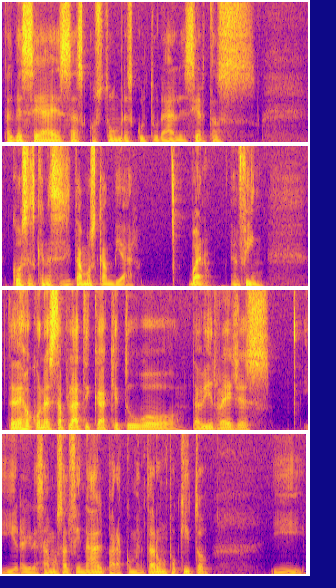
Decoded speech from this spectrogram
Tal vez sea esas costumbres culturales, ciertos cosas que necesitamos cambiar. Bueno, en fin, te dejo con esta plática que tuvo David Reyes y regresamos al final para comentar un poquito y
